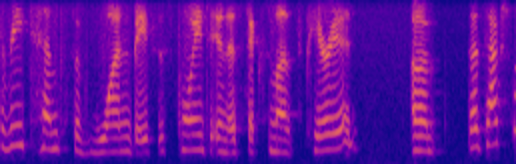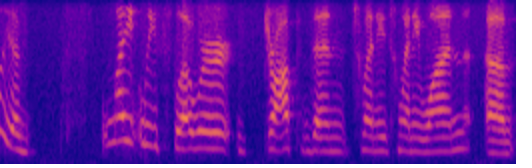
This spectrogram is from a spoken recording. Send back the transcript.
three tenths of one basis point in a six month period. Um, That's actually a slightly slower drop than 2021. Um,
